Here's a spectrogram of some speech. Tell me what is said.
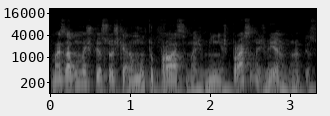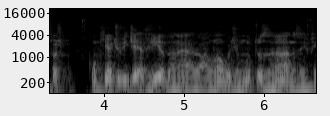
Mas algumas pessoas que eram muito próximas minhas, próximas mesmo, né? pessoas com quem eu dividi a vida, né, ao longo de muitos anos, enfim,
